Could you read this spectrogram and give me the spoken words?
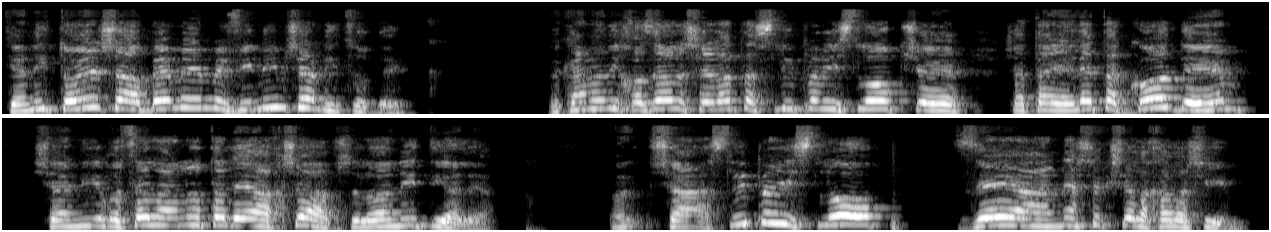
כי אני טוען שהרבה מהם מבינים שאני צודק. וכאן אני חוזר לשאלת ה slippery slope ש, שאתה העלית קודם, שאני רוצה לענות עליה עכשיו, שלא עניתי עליה. שה slippery slope זה הנשק של החלשים.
